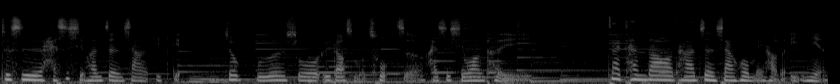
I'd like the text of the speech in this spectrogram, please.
就是还是喜欢正向一点。嗯，就不论说遇到什么挫折，还是希望可以再看到它正向或美好的一面，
